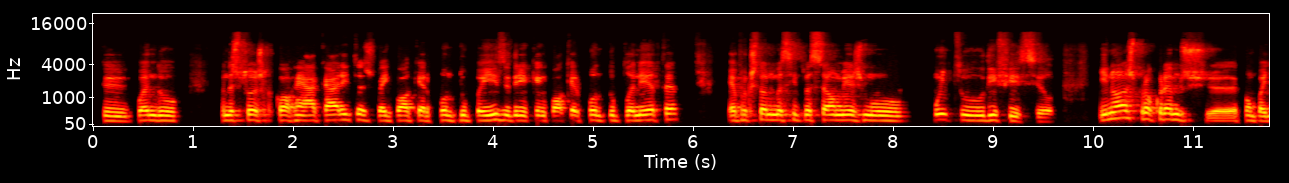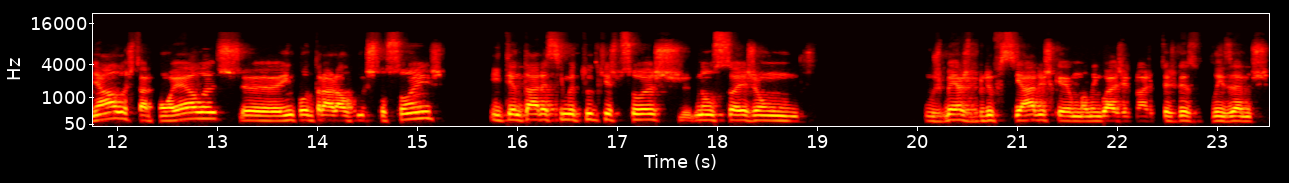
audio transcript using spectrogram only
porque quando, quando as pessoas recorrem à Caritas, em qualquer ponto do país, eu diria que em qualquer ponto do planeta, é porque estão numa situação mesmo muito difícil. E nós procuramos eh, acompanhá-las, estar com elas, eh, encontrar algumas soluções e tentar, acima de tudo, que as pessoas não sejam uns meros beneficiários, que é uma linguagem que nós muitas vezes utilizamos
